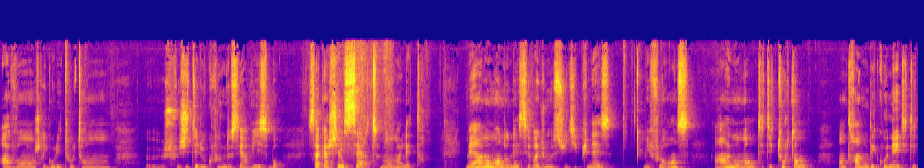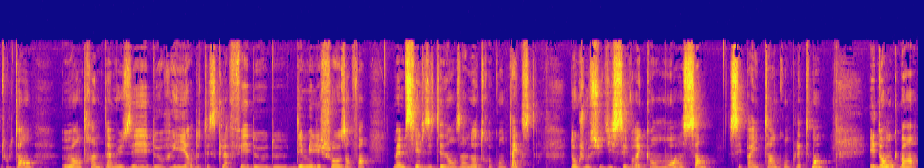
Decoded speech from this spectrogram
avant, je rigolais tout le temps, euh, j'étais le clown de service. Bon, ça cachait certes mon mal-être. Mais à un moment donné, c'est vrai que je me suis dit, punaise, mais Florence, à un moment, t'étais tout le temps en train de déconner, t'étais tout le temps euh, en train de t'amuser, de rire, de t'esclaffer, de d'aimer les choses, enfin, même si elles étaient dans un autre contexte. Donc je me suis dit, c'est vrai qu'en moi, ça, c'est pas éteint complètement. Et donc, ben,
